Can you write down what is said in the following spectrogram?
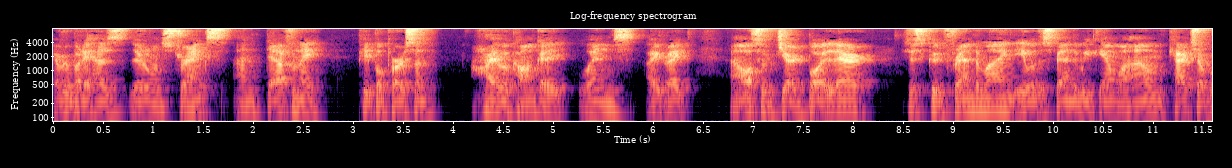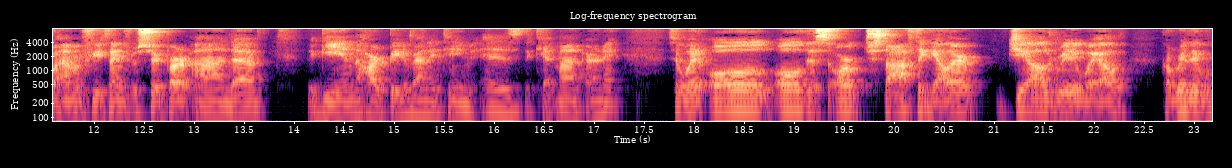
Everybody has their own strengths, and definitely people person. Harry McConkey wins outright. And also Jared Boyle there, just a good friend of mine, able to spend the weekend with him, catch up with him. A few things was super, and um, again, the heartbeat of any team is the kit man Ernie. So with all all this our staff together, gelled really well, got really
